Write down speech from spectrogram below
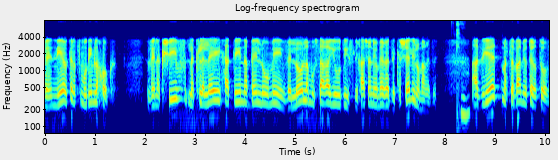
ונהיה יותר צמודים לחוק, ונקשיב לכללי הדין הבינלאומי ולא למוסר היהודי, סליחה שאני אומר את זה, קשה לי לומר את זה, כן. אז יהיה מצבם יותר טוב.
